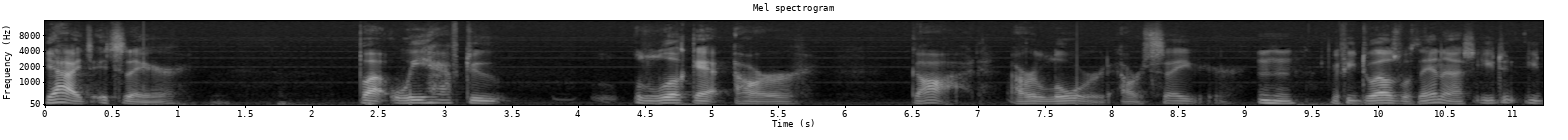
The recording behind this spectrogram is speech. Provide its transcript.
Yeah, it's it's there. But we have to look at our God, our Lord, our Savior. Mm-hmm. If He dwells within us, you, do, you,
